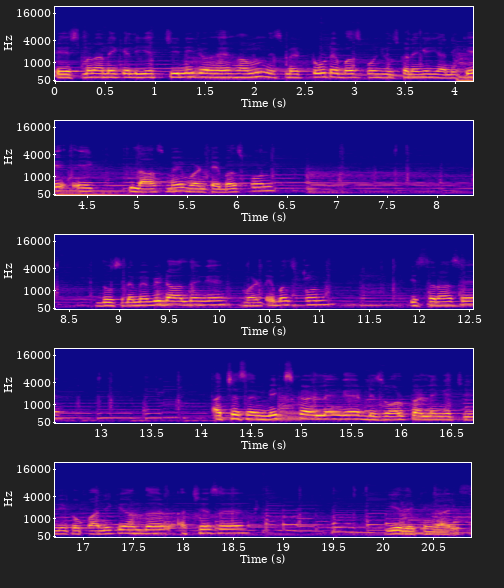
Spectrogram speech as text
टेस्ट बनाने के लिए चीनी जो है हम इसमें टू टेबल स्पून यूज़ करेंगे, यानी कि एक गिलास में वन टेबल स्पून दूसरे में भी डाल देंगे वन टेबल स्पून इस तरह से अच्छे से मिक्स कर लेंगे डिज़ोल्व कर लेंगे चीनी को पानी के अंदर अच्छे से। ये देखें गाइस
